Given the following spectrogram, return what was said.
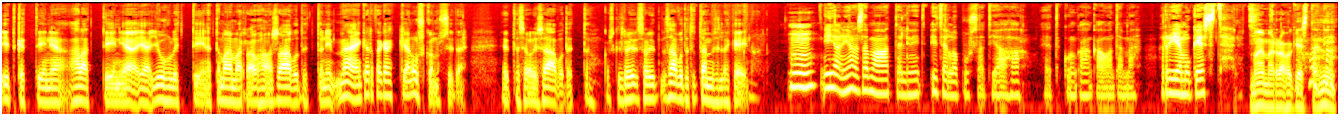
itkettiin ja halattiin ja, ja juhlittiin, että maailman rauha on saavutettu. Niin mä en kerta kaikkiaan uskonut sitä, että se oli saavutettu, koska se oli, se oli saavutettu tämmöisillä keinoilla. Mm, ihan, ihan sama ajattelin itse lopussa, että jaha, että kuinka kauan tämä riemu kestää nyt. Maailman rauha kestää, niin.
